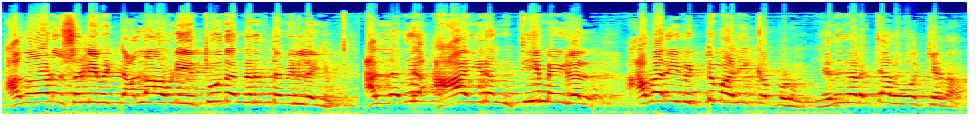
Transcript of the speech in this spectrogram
அதோடு சொல்லிவிட்டு அல்லாவுடைய தூதர் நிறுத்தவில்லை. அல்லது ஆயிரம் தீமைகள் அவரை விட்டும் அழிக்கப்படும். எது கிடைச்சாலும் ஓகே தான்.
